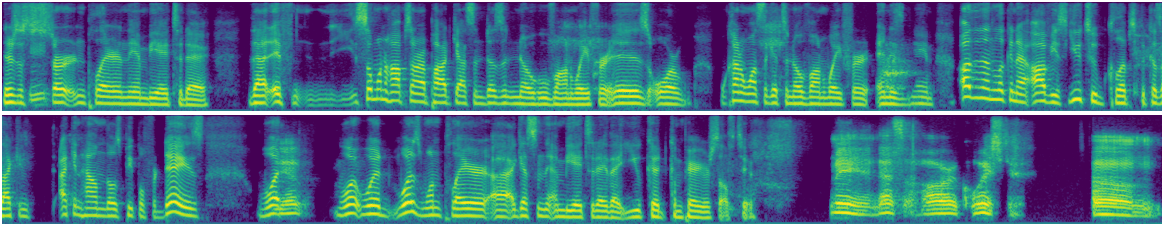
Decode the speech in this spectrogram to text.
There's a Mm-hmm. certain player in the NBA today that if someone hops on our podcast and doesn't know who Von Wafer is or kind of wants to get to know Von Wafer and his game, other than looking at obvious YouTube clips, because I can I can hound those people for days. What Yep. what would what is one player uh, I guess in the NBA today that you could compare yourself to? Man, that's a hard question. Um,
